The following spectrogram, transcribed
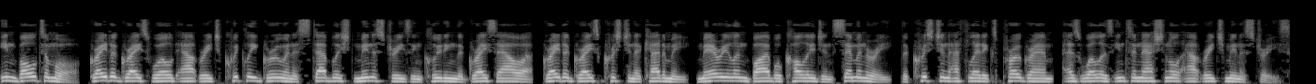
In Baltimore, Greater Grace World Outreach quickly grew and established ministries including the Grace Hour, Greater Grace Christian Academy, Maryland Bible College and Seminary, the Christian Athletics Program, as well as international outreach ministries.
